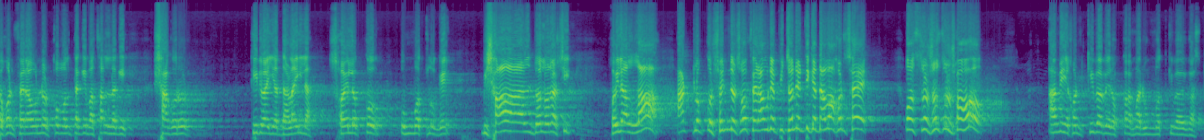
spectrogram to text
যখন ফেরাউন্নর কবল থাকি বাঁচার লাগি সাগরর তীরাইয়া দাঁড়াইলা, ছয় লক্ষ উম্মত লোকে বিশাল জলরাশি হইল আল্লাহ, আট লক্ষ সৈন্য সহ ফেরাউনে পিছনের দিকে দাওয়া করছে। অস্ত্র শস্ত্র সহ আমি এখন কীভাবে রক্ষা, আমার উম্মত কীভাবে বাঁচত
